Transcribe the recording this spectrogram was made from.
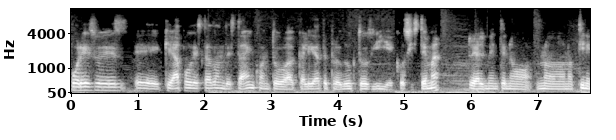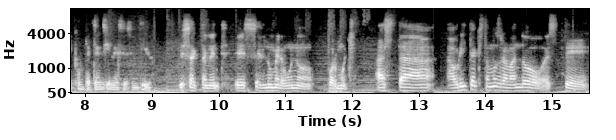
por eso es eh, que Apple está donde está en cuanto a calidad de productos y ecosistema realmente no, no, tiene competencia en ese sentido. Exactamente, es el número uno por mucho. Hasta ahorita que estamos grabando este,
